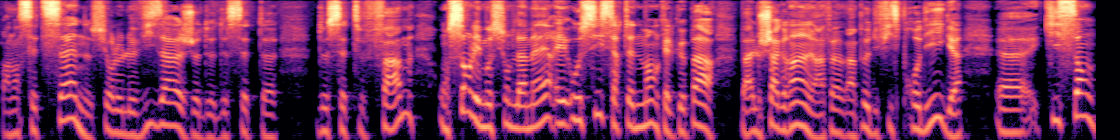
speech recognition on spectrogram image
pendant cette scène sur le, le visage de, de cette de cette femme, on sent l'émotion de la mère et aussi certainement quelque part bah, le chagrin enfin, un peu du fils prodigue euh, qui sent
